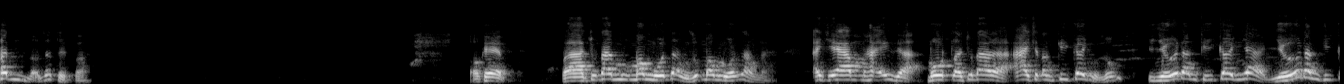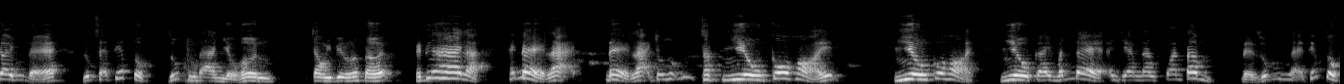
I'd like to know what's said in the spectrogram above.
Thân nó rất tuyệt vời. Ok. Và chúng ta mong muốn rằng Dũng mong muốn rằng là anh chị em hãy gì ạ? Một là chúng ta là ai chưa đăng ký kênh của Dũng? Thì nhớ đăng ký kênh nhá. Nhớ đăng ký kênh để Dũng sẽ tiếp tục giúp chúng ta nhiều hơn trong video tới. Cái thứ hai là hãy để lại để lại cho Dũng thật nhiều câu hỏi nhiều câu hỏi nhiều cái vấn đề anh chị em đang quan tâm để Dũng lại tiếp tục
